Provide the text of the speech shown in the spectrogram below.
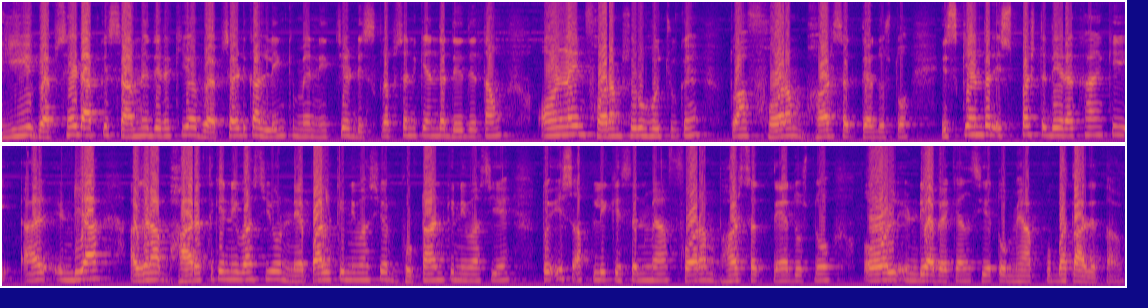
ये वेबसाइट आपके सामने दे रखी है और वेबसाइट का लिंक मैं नीचे डिस्क्रिप्शन के अंदर दे देता हूँ। ऑनलाइन फॉर्म शुरू हो चुके हैं। तो आप फॉर्म भर सकते हैं दोस्तों। इसके अंदर स्पष्ट दे रखा है कि इंडिया अगर आप भारत के निवासी हो, नेपाल के निवासी और भूटान के निवासी हैं तो इस एप्लीकेशन में आप फॉर्म भर सकते हैं दोस्तों। ऑल इंडिया वैकेंसी है तो मैं आपको बता देता हूँ।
